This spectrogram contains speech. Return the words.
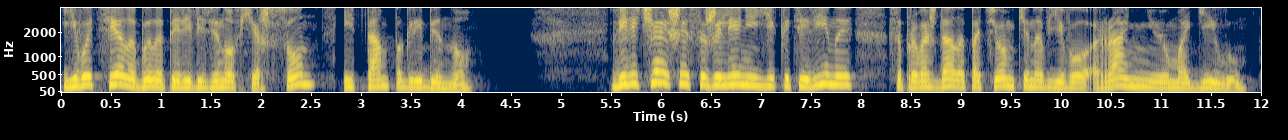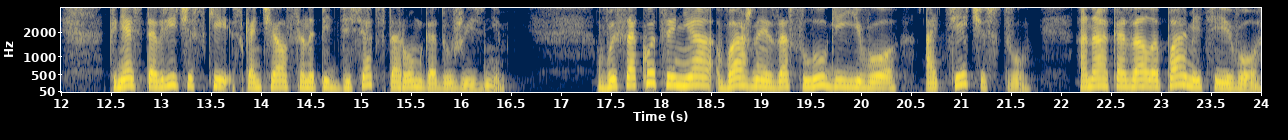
Его тело было перевезено в Херсон и там погребено. Величайшее сожаление Екатерины сопровождало Потемкина в его раннюю могилу. Князь Таврический скончался на 52-м году жизни. Высоко ценя важные заслуги его Отечеству, она оказала памяти его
